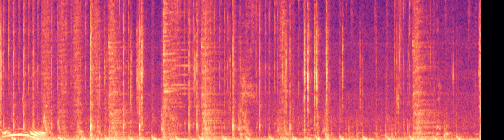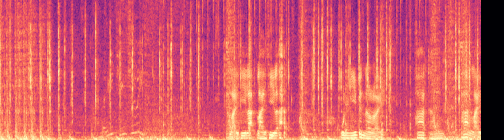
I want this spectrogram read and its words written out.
หลายทีละหลายทีละ วันนี้เป็นอะไร พลาดทั้งพลาดหลาย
